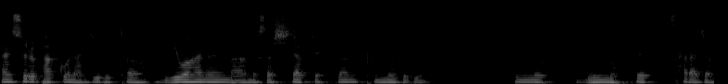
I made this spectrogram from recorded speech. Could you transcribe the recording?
안수를 받고 난 뒤부터 미워하는 마음에서 시작됐던 분노들이 눈, 녹, 눈 녹듯 사라져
